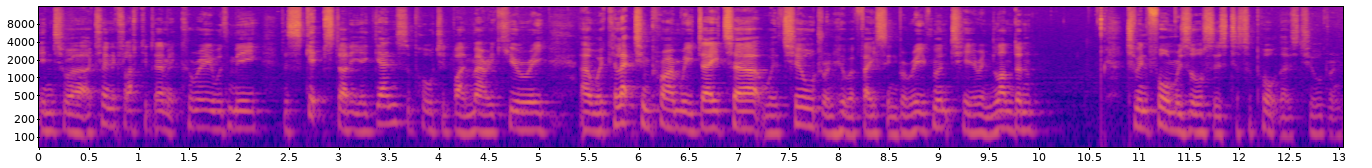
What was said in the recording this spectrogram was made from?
into a, a clinical academic career with me, the SKIP study, again supported by Marie Curie. Uh, we're collecting primary data with children who are facing bereavement here in London to inform resources to support those children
